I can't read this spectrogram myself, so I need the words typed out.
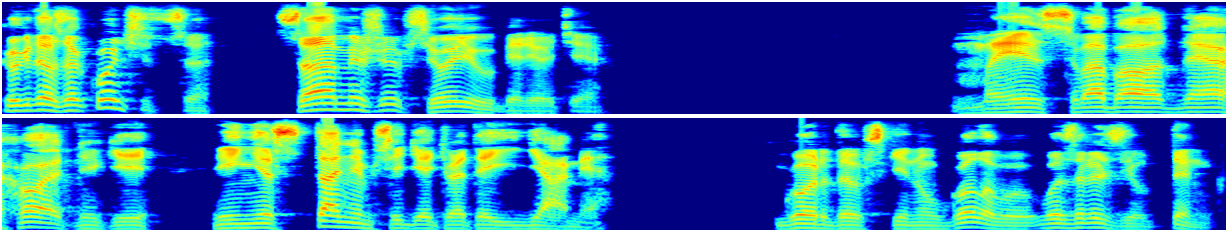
Когда закончится, сами же все и уберете. «Мы свободные охотники и не станем сидеть в этой яме. Гордо вскинув голову, возразил Тенк.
